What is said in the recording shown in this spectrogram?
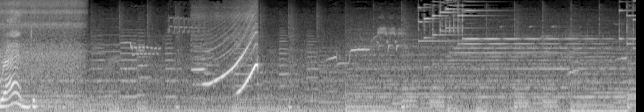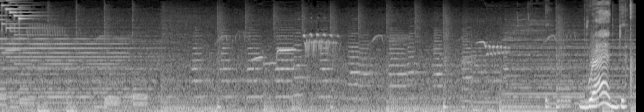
Red. Red.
